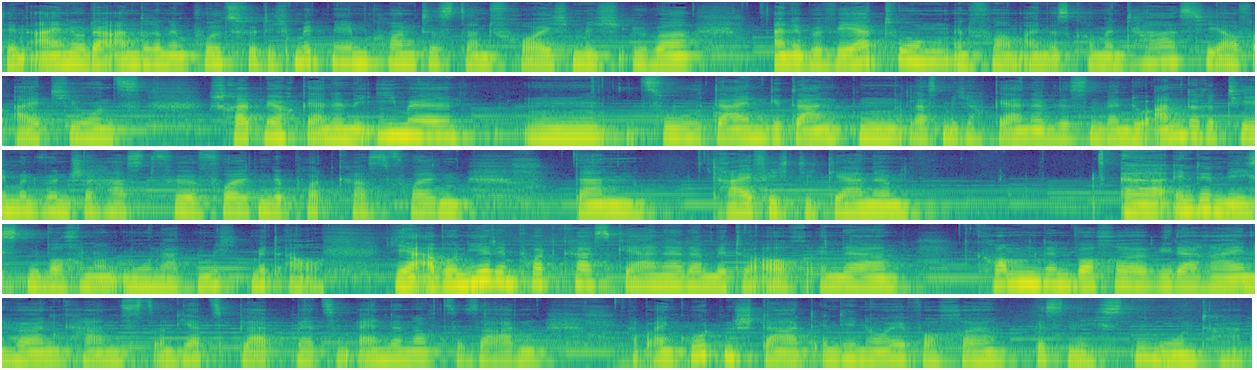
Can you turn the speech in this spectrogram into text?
den einen oder anderen Impuls für dich mitnehmen konntest, dann freue ich mich über eine Bewertung in Form eines Kommentars hier auf iTunes. Schreib mir auch gerne eine E-Mail mm, zu deinen Gedanken. Lass mich auch gerne wissen, wenn du andere Themenwünsche hast für folgende Podcast-Folgen, dann greife ich die gerne äh, in den nächsten Wochen und Monaten mit auf. Ja, abonniere den Podcast gerne, damit du auch in der kommenden Woche wieder reinhören kannst. Und jetzt bleibt mir zum Ende noch zu sagen, hab einen guten Start in die neue Woche. Bis nächsten Montag.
